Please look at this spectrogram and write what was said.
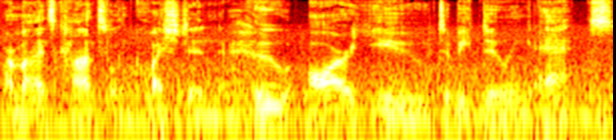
Our minds constantly question who are you to be doing X?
